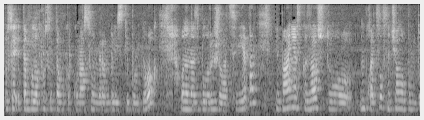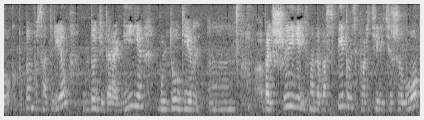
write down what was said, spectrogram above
после, это было после того, как у нас умер английский бульдог. Он у нас был рыжего цвета. И Ваня сказал, что ну, хотел сначала бульдога, потом посмотрел, бульдоги дорогие, бульдоги большие, их надо воспитывать, в квартире тяжело.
